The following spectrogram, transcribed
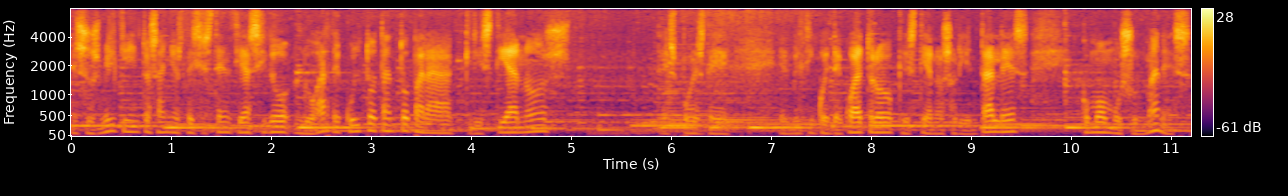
en sus 1500 años de existencia ha sido lugar de culto tanto para cristianos, después de el 1054 cristianos orientales como musulmanes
